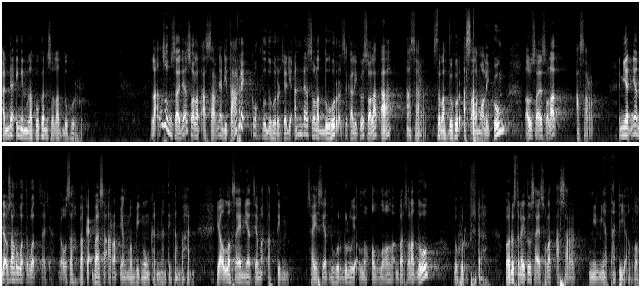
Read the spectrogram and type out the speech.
Anda ingin melakukan sholat duhur. Langsung saja sholat asarnya ditarik ke waktu duhur. Jadi Anda sholat duhur sekaligus sholat ah, asar. Setelah duhur, Assalamualaikum, lalu saya sholat asar. Niatnya tidak usah ruwet-ruwet saja. Tidak usah pakai bahasa Arab yang membingungkan nanti tambahan. Ya Allah saya niat jamak takdim. Saya niat duhur dulu ya Allah. Allah Akbar sholat duh, duhur sudah. Baru setelah itu saya sholat asar. Ini niat tadi ya Allah.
